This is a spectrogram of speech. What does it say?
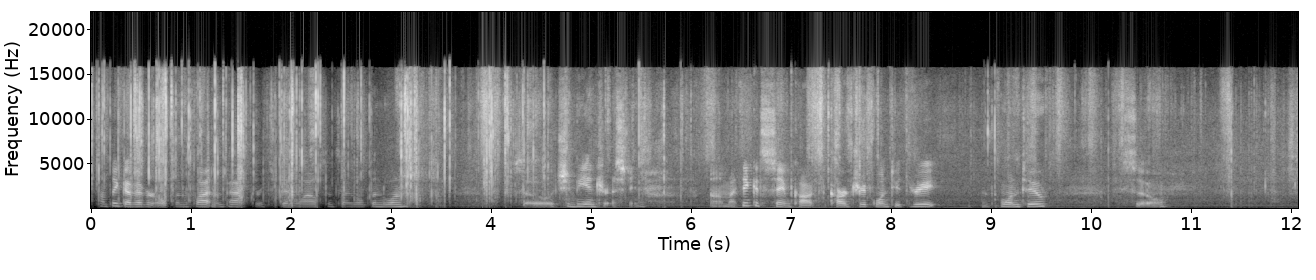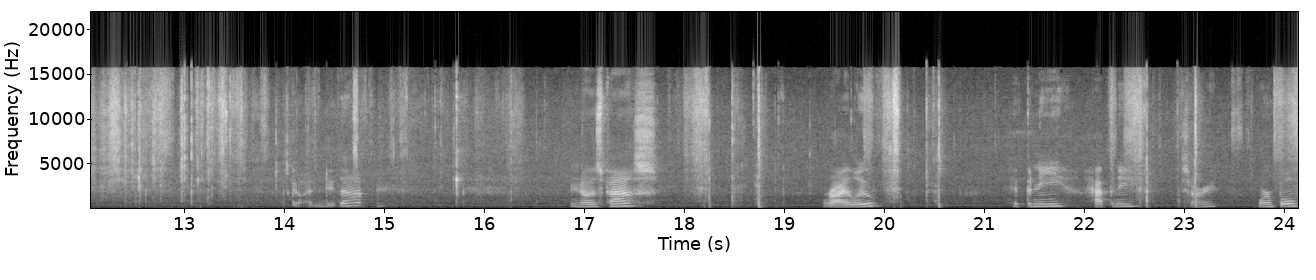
I don't think I've ever opened a Platinum pack, or it's been a while since I've opened one. So it should be interesting. Um, I think it's the same card, card trick, 1, 2, 3, 1, 2. So go ahead and do that. Nosepass, Riolu, Hippany, Happiny, sorry, Wurmple,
